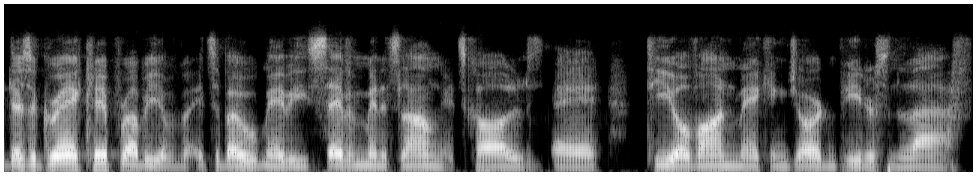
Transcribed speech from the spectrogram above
there's a great clip, Robbie. Of it's about maybe seven minutes long. It's called uh, Theo Von making Jordan Peterson laugh,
